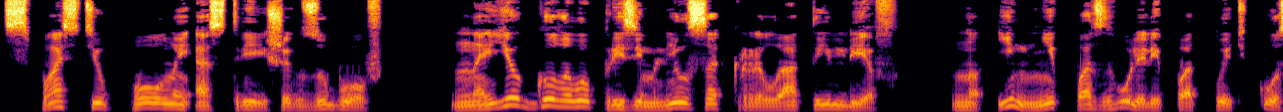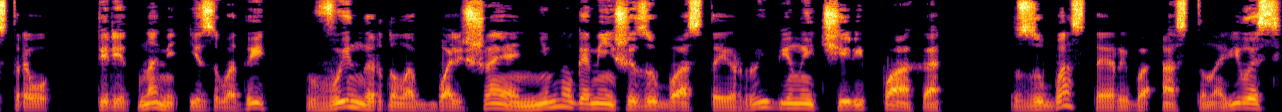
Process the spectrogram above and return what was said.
с пастью полной острейших зубов. На ее голову приземлился крылатый лев. Но им не позволили подплыть к острову. Перед нами из воды вынырнула большая, немного меньше зубастой рыбины черепаха. Зубастая рыба остановилась,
